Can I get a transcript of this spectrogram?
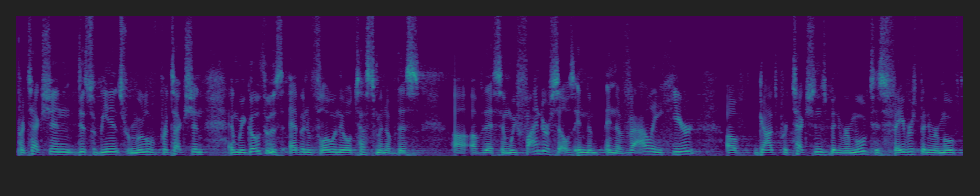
protection, disobedience, removal of protection. And we go through this ebb and flow in the Old Testament of this. Uh, of this, and we find ourselves in the in the valley here of God's protection's been removed, His favor's been removed,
